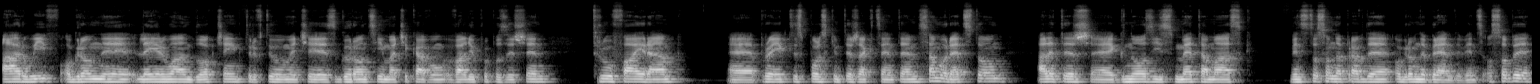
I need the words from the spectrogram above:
Arweave, ogromny Layer 1 blockchain, który w tym momencie jest gorący i ma ciekawą value proposition. TrueFi Ramp, e, projekty z polskim też akcentem. Samo Redstone, ale też e, Gnosis, Metamask, więc to są naprawdę ogromne brandy. Więc osoby,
